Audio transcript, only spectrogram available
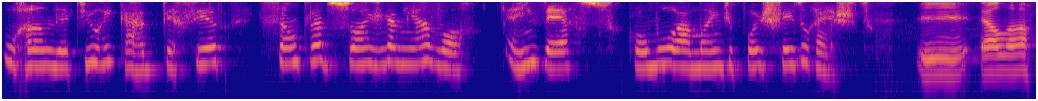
o Hamlet e o Ricardo III são traduções da minha avó, é inverso, como a mãe depois fez o resto. E ela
